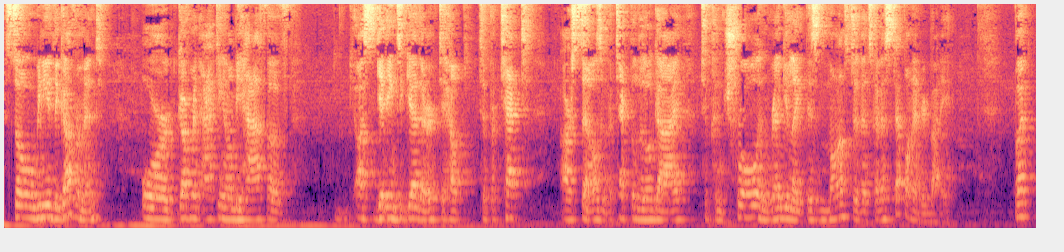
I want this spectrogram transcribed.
So we need the government or government acting on behalf of us getting together to help to protect ourselves and protect the little guy, to control and regulate this monster that's going to step on everybody. But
